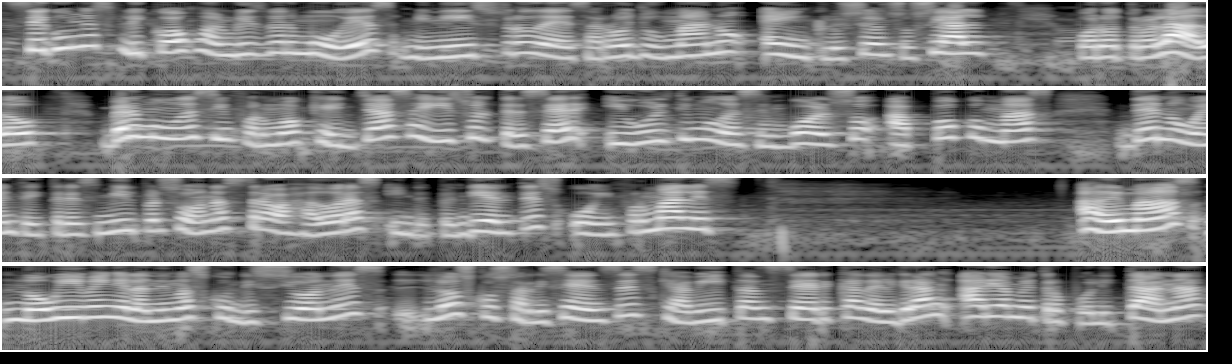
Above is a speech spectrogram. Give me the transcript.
según explicó Juan Luis Bermúdez, ministro de Desarrollo Humano e Inclusión Social. Por otro lado, Bermúdez informó que ya se hizo el tercer y último desembolso a poco más de 93 mil personas trabajadoras independientes o informales. Además, no viven en las mismas condiciones los costarricenses que habitan cerca del gran área metropolitana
